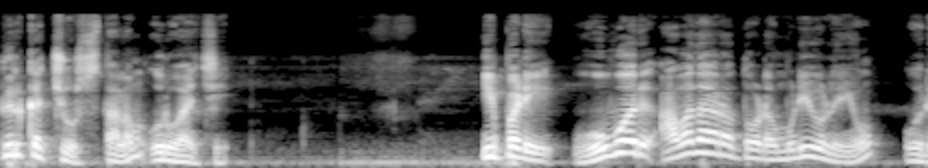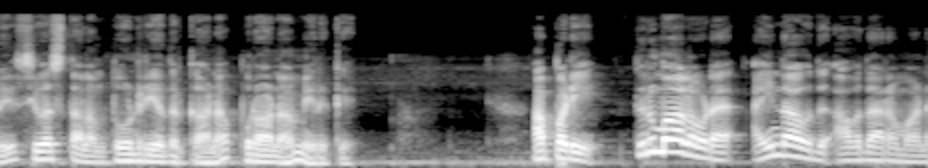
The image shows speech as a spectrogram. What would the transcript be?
திருக்கச்சூர் ஸ்தலம் உருவாச்சு. இப்படி ஒவ்வொரு அவதாரத்தோட முடிவுலையும் ஒரு சிவஸ்தலம் தோன்றியதற்கான புராணம் இருக்குது அப்படி திருமாலோட ஐந்தாவது அவதாரமான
